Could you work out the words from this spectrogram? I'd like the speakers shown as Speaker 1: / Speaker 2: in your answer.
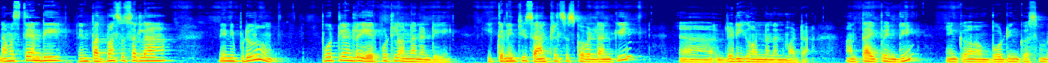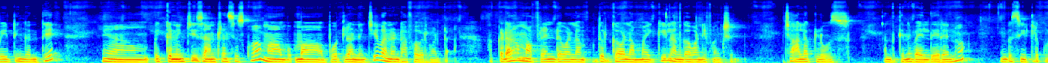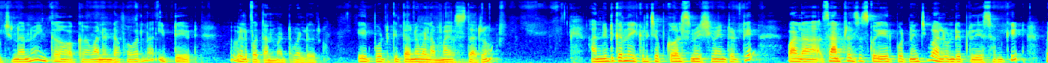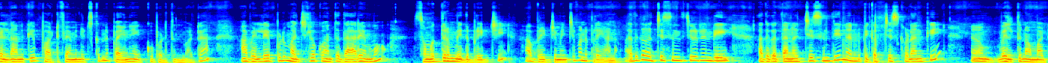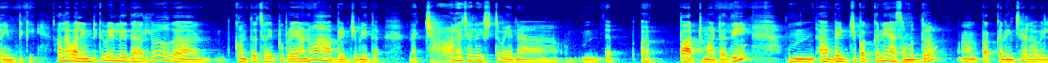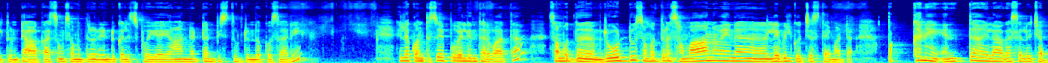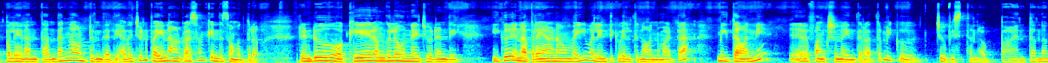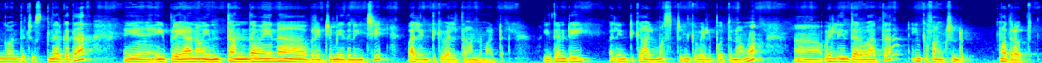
Speaker 1: నమస్తే అండి. నేను పద్మా సుసర్లా. నేను ఇప్పుడు పోర్ట్లాండ్లో ఎయిర్పోర్ట్లో ఉన్నానండి. ఇక్కడ నుంచి శాన్ ఫ్రాన్సిస్కో వెళ్ళడానికి రెడీగా ఉన్నానన్నమాట. అంతా అయిపోయింది. ఇంకా బోర్డింగ్ కోసం వెయిటింగ్ అంతే. ఇక్కడ నుంచి శాన్ ఫ్రాన్సిస్కో మా మా పోర్ట్లాండ్ నుంచి వన్ అండ్ హాఫ్ అవర్ అనమాట అక్కడ మా ఫ్రెండ్ వాళ్ళ దుర్గా వాళ్ళ అమ్మాయికి లంగావాణి ఫంక్షన్. చాలా క్లోజ్. అందుకని బయలుదేరాను. ఇంకా సీట్లో కూర్చున్నాను. ఇంకా ఒక వన్ అండ్ హాఫ్ అవర్లో ఇట్టే వెళ్ళిపోతాను అనమాట వాళ్ళు ఎయిర్పోర్ట్కి తను వాళ్ళ అమ్మాయి వస్తారు. అన్నిటికన్నా ఇక్కడ చెప్పుకోవాల్సిన విషయం ఏంటంటే వాళ్ళ శాన్ ఫ్రాన్సిస్కో ఎయిర్పోర్ట్ నుంచి వాళ్ళు ఉండే ప్రదేశానికి వెళ్ళడానికి ఫార్టీ ఫైవ్ మినిట్స్ కన్నా పైన ఎక్కువ పడుతుందన్నమాట. ఆ వెళ్ళేప్పుడు మధ్యలో కొంత దారేమో సముద్రం మీద బ్రిడ్జి ఆ బ్రిడ్జి మించి మన ప్రయాణం. అదిగా వచ్చేసింది చూడండి. అదిగో తను వచ్చేసింది. నన్ను పికప్ చేసుకోవడానికి ఆ, వెళ్తున్నాం అన్నమాట ఇంటికి. అలా వాళ్ళ ఇంటికి వెళ్ళే దారిలో ఒక కొంతసేపు ప్రయాణం ఆ బ్రిడ్జ్ మీద. నాకు చాలా చాలా ఇష్టమైన పార్ట్ మాట అది. ఆ బ్రిడ్జ్ పక్కనే ఆ సముద్రం పక్క నుంచి అలా వెళ్తుంటే ఆకాశం సముద్రం రెండు కలిసిపోయాయా అన్నట్టు అనిపిస్తుంటుంది ఒక్కోసారి. ఇలా కొంతసేపు వెళ్ళిన తర్వాత సముద్రం రోడ్డు సముద్రం సమానమైన లెవెల్కి వచ్చేస్తాయన్నమాట. పక్కనే ఎంత ఇలాగ అసలు చెప్పలేనంత అందంగా ఉంటుంది అది. అది చూడండి పైన ఆకాశం కింద సముద్రం. రెండు ఒకే రంగులో ఉన్నాయి చూడండి. ఇగో నా ప్రయాణం అయ్యి వాళ్ళ ఇంటికి వెళ్తున్నాం అన్నమాట. మిగతావన్నీ ఫంక్షన్ అయిన తర్వాత మీకు చూపిస్తాను. అబ్బా ఎంత అందంగా ఉందో చూస్తున్నారు కదా. ఈ- ఈ ప్రయాణం ఇంత అందమైన బ్రిడ్జ్ మీద నుంచి వాళ్ళ ఇంటికి వెళ్తాం అన్నమాట. ఇదండి వాళ్ళ ఇంటికి ఆల్మోస్ట్ ఇంకా వెళ్ళిపోతున్నాము. వెళ్ళిన తర్వాత ఇంకా ఫంక్షన్ మొదలవుతుంది.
